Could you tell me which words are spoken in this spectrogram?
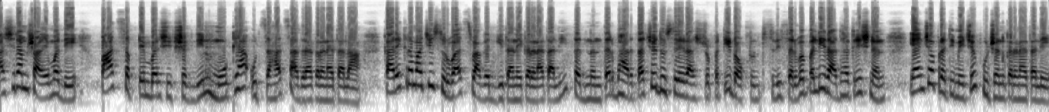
आश्रमशाळेमध्ये पाच सप्टेंबर शिक्षक दिन मोठ्या उत्साहात साजरा करण्यात आला. कार्यक्रमाची सुरुवात स्वागत गीताने करण्यात आली. तदनंतर भारताचे दुसरे राष्ट्रपती डॉक्टर श्री सर्वपल्ली राधाकृष्णन यांच्या प्रतिमेचे पूजन करण्यात आले.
